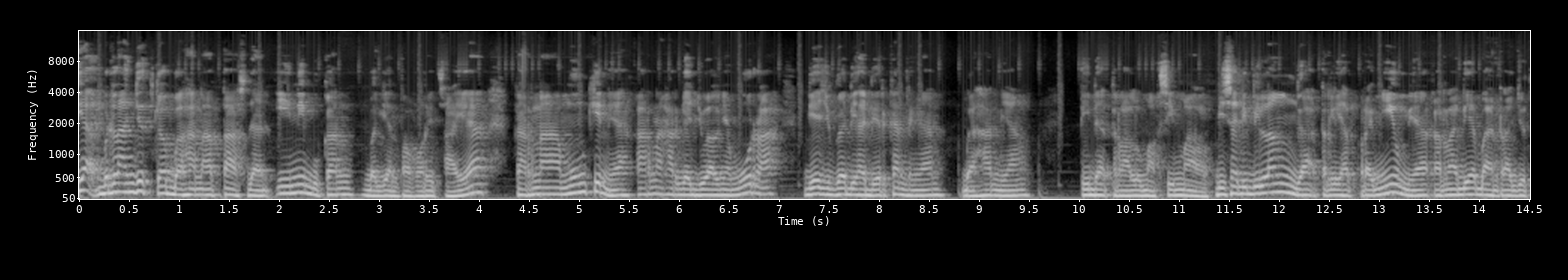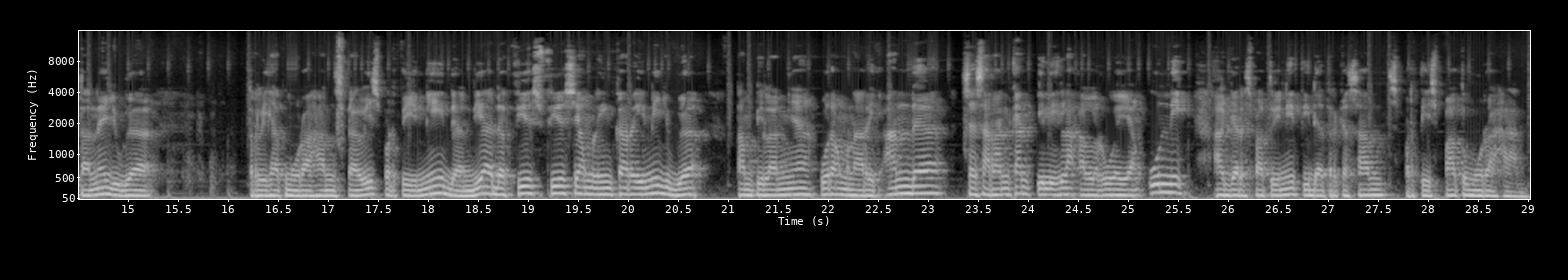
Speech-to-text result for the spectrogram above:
Ya, berlanjut ke bahan atas dan ini bukan bagian favorit saya karena mungkin ya, karena harga jualnya murah, dia juga dihadirkan dengan bahan yang tidak terlalu maksimal. Bisa dibilang nggak terlihat premium ya, karena dia bahan rajutannya juga terlihat murahan sekali seperti ini dan dia ada fuse-fuse yang melingkar ini juga tampilannya kurang menarik Anda, saya sarankan pilihlah colorway yang unik agar sepatu ini tidak terkesan seperti sepatu murahan.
